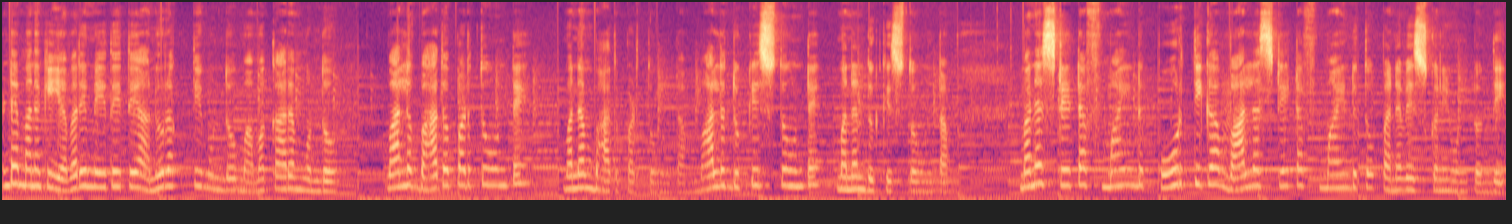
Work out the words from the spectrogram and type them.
అంటే మనకి ఎవరి మీదైతే అనురక్తి ఉందో మమకారం ఉందో వాళ్ళు బాధపడుతూ ఉంటే మనం బాధపడుతూ ఉంటాం. వాళ్ళు దుఃఖిస్తూ ఉంటే మనం దుఃఖిస్తూ ఉంటాం. మన స్టేట్ ఆఫ్ మైండ్ పూర్తిగా వాళ్ళ స్టేట్ ఆఫ్ మైండ్తో పనివేసుకొని ఉంటుంది.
